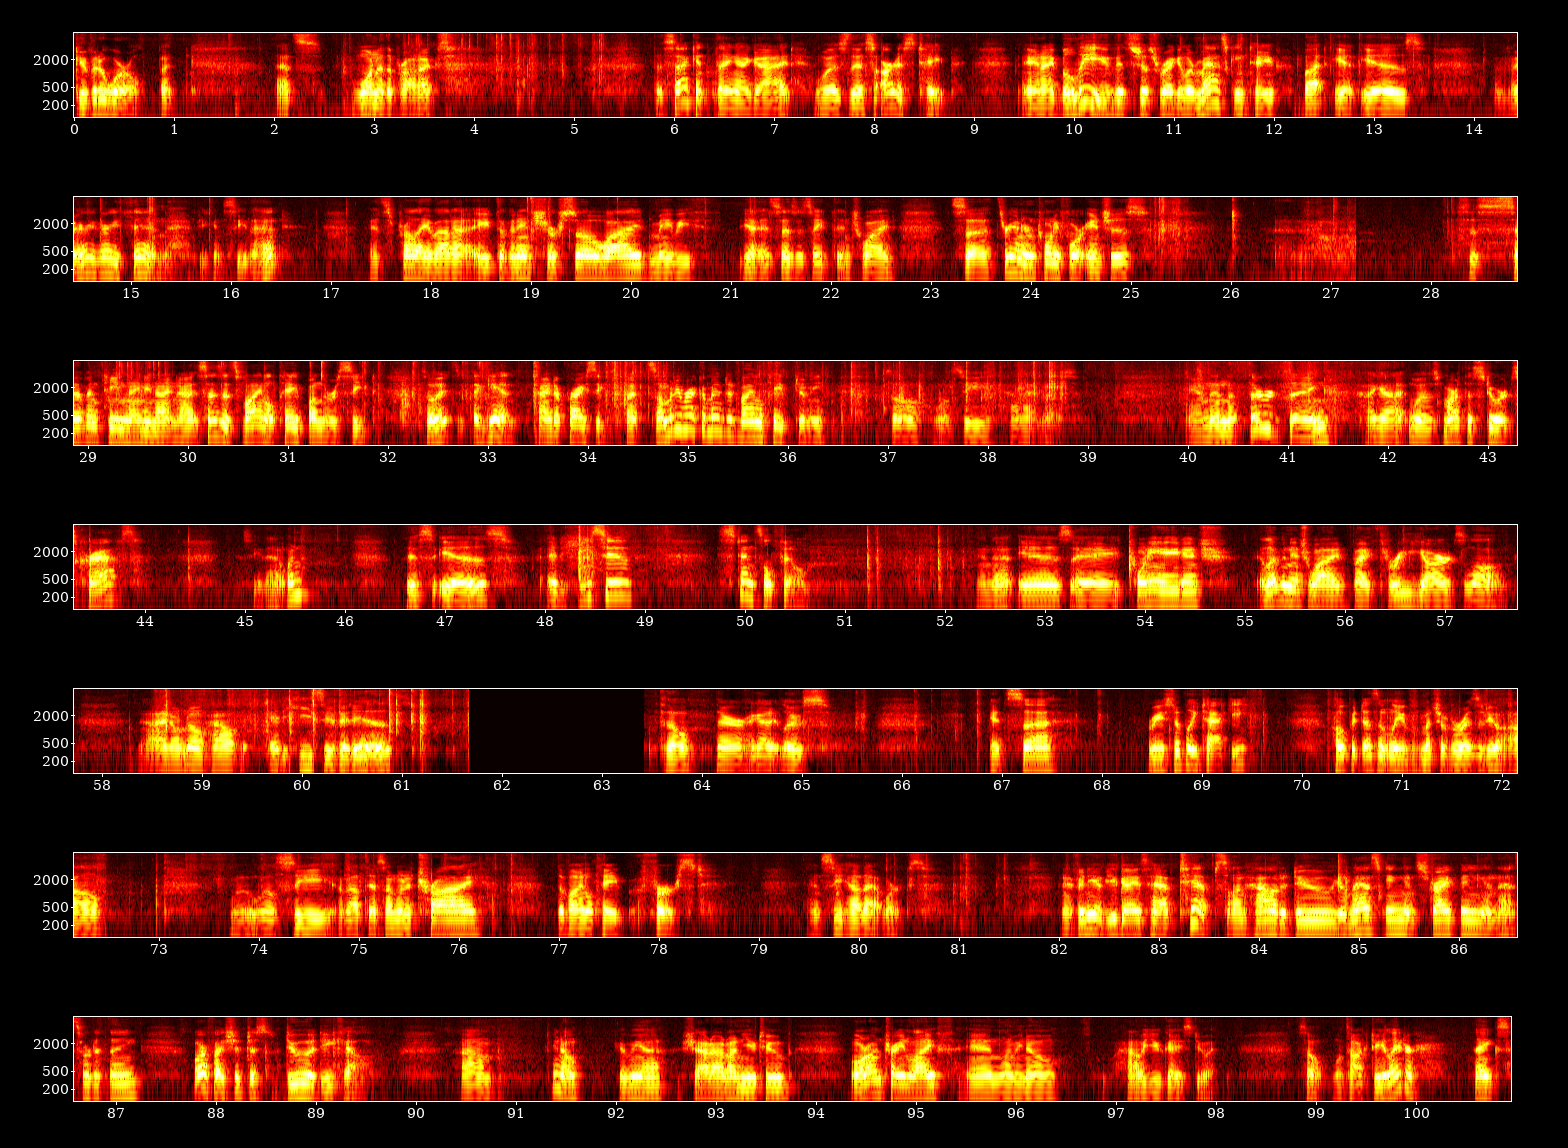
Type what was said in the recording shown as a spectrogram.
give it a whirl, but that's one of the products. The second thing I got was this artist tape. And I believe it's just regular masking tape, but it is very, very thin, if you can see that. It's probably about an eighth of an inch or so wide, maybe, yeah, it says it's eighth inch wide. It's uh, 324 inches. This is 17.99. Now it says it's vinyl tape on the receipt. So it's, again, kind of pricey. But somebody recommended vinyl tape to me. So we'll see how that goes. And then the third thing I got was Martha Stewart's Crafts. See that one? This is adhesive stencil film. And that is a 28 inch, 11 inch wide by 3 yards long. Now I don't know how adhesive it is. So there, I got it loose. It's uh, reasonably tacky. Hope it doesn't leave much of a residue. I'll we'll, we'll see about this. I'm going to try the vinyl tape first and see how that works. And if any of you guys have tips on how to do your masking and striping and that sort of thing, or if I should just do a decal, um, you know, give me a shout out on YouTube or on Train Life and let me know how you guys do it. So, we'll talk to you later. Thanks.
